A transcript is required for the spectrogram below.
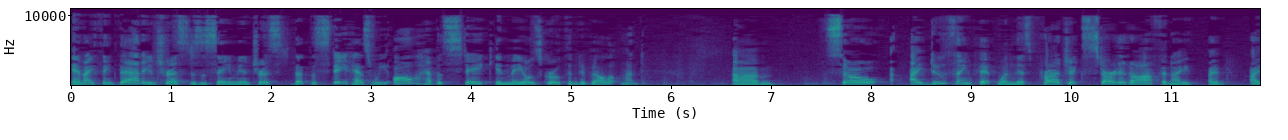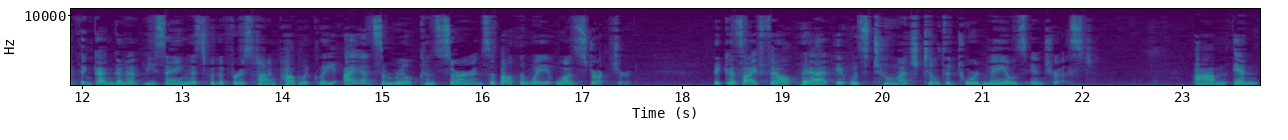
And I think that interest is the same interest that the state has. We all have a stake in Mayo's growth and development. Um, So I do think that when this project started off, and I, I, I think I'm going to be saying this for the first time publicly, I had some real concerns about the way it was structured. Because I felt that it was too much tilted toward Mayo's interest. Um, and,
